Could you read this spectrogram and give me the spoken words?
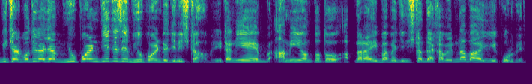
বিচারপতিরা যা ভিউ পয়েন্ট দিয়েছে সেই ভিউ পয়েন্টে জিনিসটা হবে। এটা নিয়ে আমি অন্তত আপনারা এইভাবে জিনিসটা দেখাবেন না বা ইয়ে করবেন।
